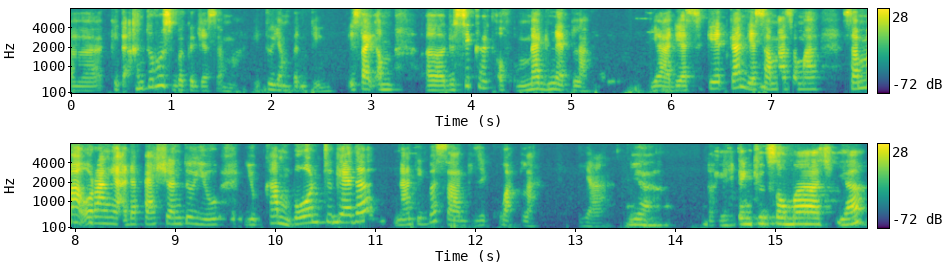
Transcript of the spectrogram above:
uh, kita akan terus bekerjasama itu yang penting it's like um, uh, the secret of magnet lah Ya, dia sikit kan dia sama-sama sama orang yang ada passion tu you you come bond together nanti besar jadi kuat lah. Ya. Ya. Okay, thank you so much. Yeah.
